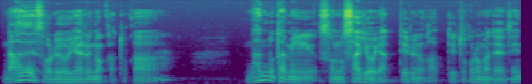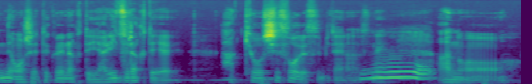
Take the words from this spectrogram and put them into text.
なぜそれをやるのかとか、何のためにその作業をやってるのかっていうところまで全然教えてくれなくて、やりづらくて、発狂しそうですみたいなですね。あの、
